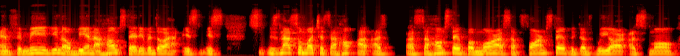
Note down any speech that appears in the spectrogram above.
And for me, you know, being a homestead, even though it's it's it's not so much as a home as, as a homestead, but more as a farmstead because we are a small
